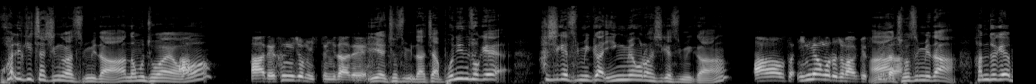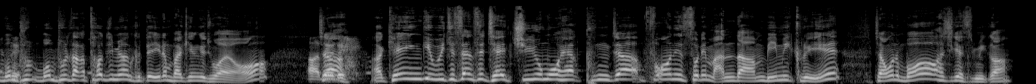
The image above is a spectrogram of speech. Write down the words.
활기차신 것 같습니다. 너무 좋아요. 아, 네, 흥이 좀 있습니다. 네. 예, 좋습니다. 자, 본인 소개 하시겠습니까? 익명으로 하시겠습니까? 아, 우선 익명으로 좀 하겠습니다. 아, 좋습니다. 한두 개 몸풀, 몸풀다가 터지면 그때 이름 밝히는 게 좋아요. 아, 자. 아, 개인기 위트 센스 재주 유머 해학 풍자 funny 소리 만담 mimicry. 자, 오늘 뭐 하시겠습니까?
